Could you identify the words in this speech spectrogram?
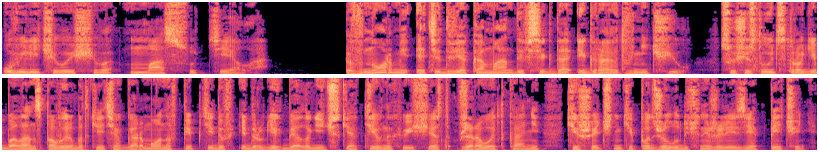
увеличивающего массу тела. В норме эти две команды всегда играют в ничью. Существует строгий баланс по выработке этих гормонов, пептидов и других биологически активных веществ в жировой ткани, кишечнике, поджелудочной железе, печени.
